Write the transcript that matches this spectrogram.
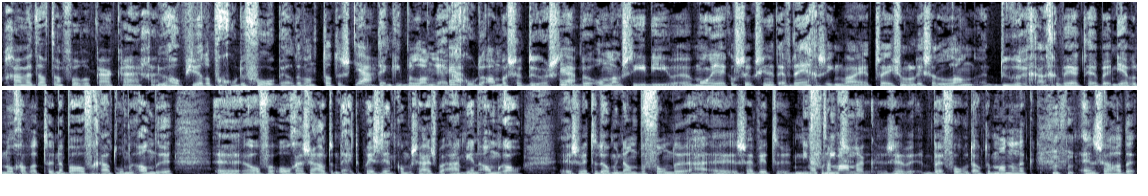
gaan we dat dan voor elkaar krijgen? Nu hoop je wel op goede voorbeelden, want dat is ja. denk ik belangrijk. Ja. Goede ambassadeurs. We hebben onlangs die, die uh, mooie reconstructie in het FD gezien, waar twee journalisten langdurig aan gewerkt hebben. En die hebben nogal wat uh, naar boven gehaald. Onder andere uh, over Olga Zoutendijk, de president-commissaris bij ABN Amro. ze werd te dominant bevonden. zij werd niet voor te niets- mannelijk. Ze, bijvoorbeeld ook te mannelijk. en ze hadden.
